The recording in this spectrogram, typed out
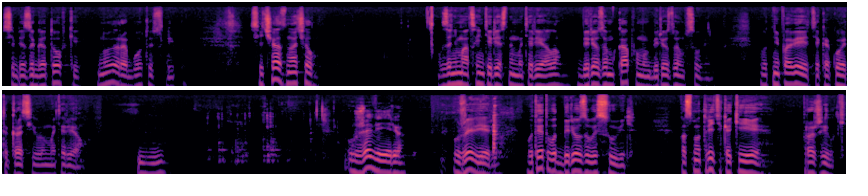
себе заготовки, ну и работаю с липой. Сейчас начал заниматься интересным материалом, березовым капом и березовым сувелем. Вот не поверите, какой это красивый материал. Угу. Уже верю. Уже верю. Вот это вот березовый сувель. Посмотрите, какие прожилки,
